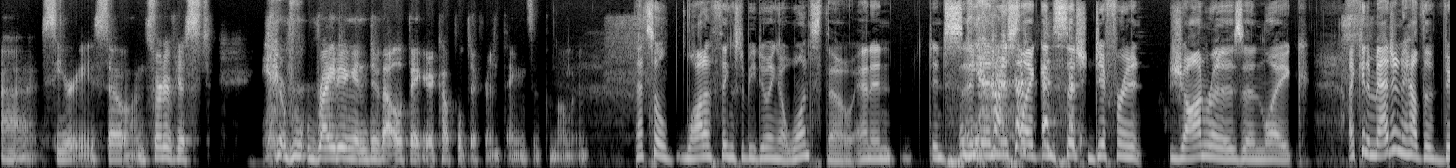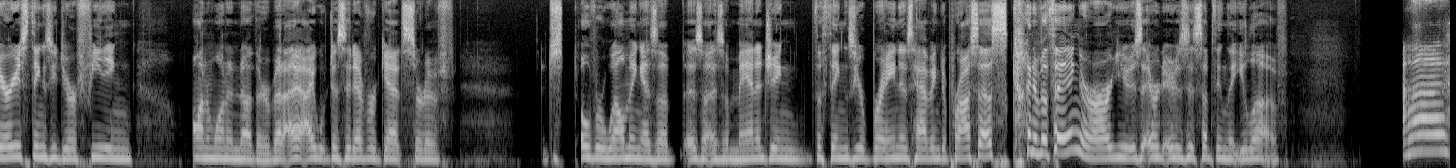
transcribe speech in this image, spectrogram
uh, series. So I'm sort of just writing and developing a couple different things at the moment. That's a lot of things to be doing at once, though, and in, in yeah. and just like in such different genres and like I can imagine how the various things you do are feeding on one another. But I, I does it ever get sort of just overwhelming as a, as a as a managing the things your brain is having to process kind of a thing, or are you or is it something that you love? Uh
